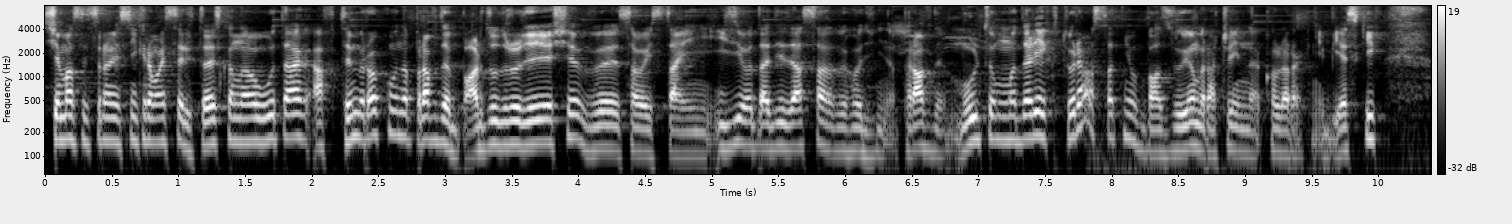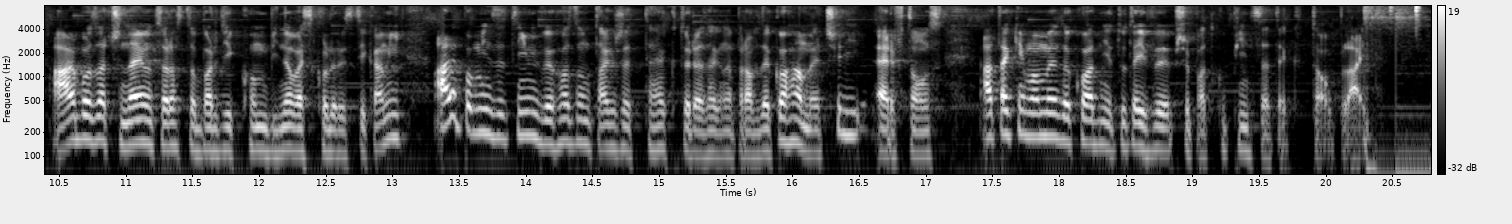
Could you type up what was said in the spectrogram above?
Siema, z tej strony Sneakermeister to jest kanał o butach, a w tym roku naprawdę bardzo dużo dzieje się w całej stajni Easy od Adidasa. Wychodzi naprawdę multum modeli, które ostatnio bazują raczej na kolorach niebieskich, albo zaczynają coraz to bardziej kombinować z kolorystykami, ale pomiędzy tymi wychodzą także te, które tak naprawdę kochamy, czyli Earthtones. A takie mamy dokładnie tutaj w przypadku 500 Top Light.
